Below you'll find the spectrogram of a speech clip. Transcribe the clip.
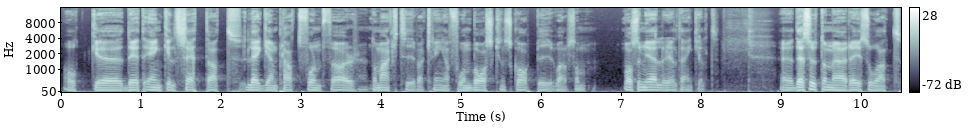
Och eh, det är ett enkelt sätt att lägga en plattform för de aktiva kring att få en baskunskap i vad som, vad som gäller helt enkelt. Dessutom är det ju så att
